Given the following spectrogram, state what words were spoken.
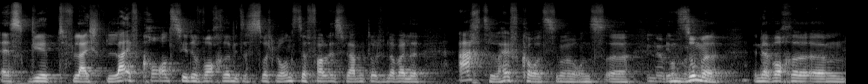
Es gibt vielleicht Live-Calls jede Woche, wie das zum Beispiel bei uns der Fall ist. Wir haben glaube ich, mittlerweile acht Live-Calls, die man bei uns äh, in, in Summe in der Woche ähm,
